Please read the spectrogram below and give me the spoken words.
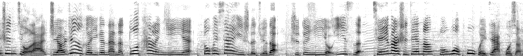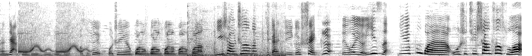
单身久了，只要任何一个男的多看了你一眼，都会下意识的觉得是对你有意思。前一段时间呢，坐卧铺回家过小长假，嘟嘟嘟嘟嘟，哦不对，火车应该咣啷咣啷咣啷咣啷咣隆。一上车呢，就感觉一个帅哥对我有意思，因为不管啊，我是去上厕所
